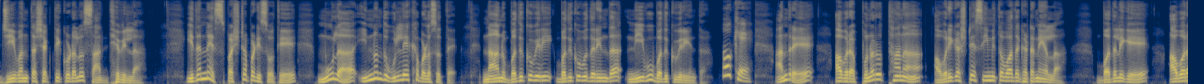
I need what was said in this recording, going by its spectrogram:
ಜೀವಂತ ಶಕ್ತಿ ಕೊಡಲು ಸಾಧ್ಯವಿಲ್ಲ. ಇದನ್ನೇ ಸ್ಪಷ್ಟಪಡಿಸೋತೆ ಮೂಲ ಇನ್ನೊಂದು ಉಲ್ಲೇಖ ಬಳಸುತ್ತೆ. ನಾನು ಬದುಕುವಿರಿ ಬದುಕುವುದರಿಂದ ನೀವೂ ಬದುಕುವಿರಿ ಅಂತ. ಓಕೆ. ಅಂದ್ರೆ ಅವರ ಪುನರುತ್ಥಾನ ಅವರಿಗಷ್ಟೇ ಸೀಮಿತವಾದ ಘಟನೆಯಲ್ಲ. ಬದಲಿಗೆ ಅವರ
